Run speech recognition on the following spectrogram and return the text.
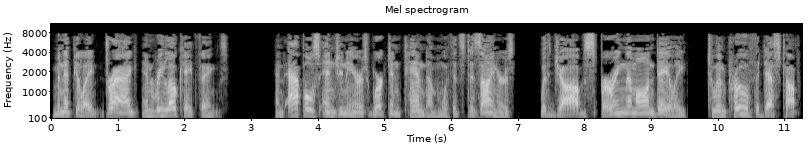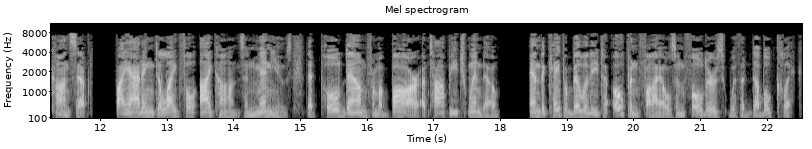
manipulate, drag, and relocate things. And Apple's engineers worked in tandem with its designers, with jobs spurring them on daily, to improve the desktop concept by adding delightful icons and menus that pulled down from a bar atop each window and the capability to open files and folders with a double click.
